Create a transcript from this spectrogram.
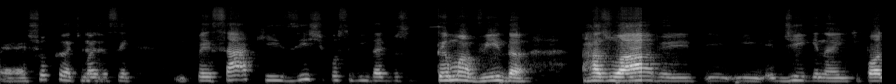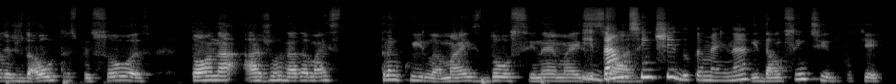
é chocante, mas assim pensar que existe possibilidade de você ter uma vida razoável e, e, e, digna e que pode ajudar outras pessoas, torna a jornada mais tranquila, mais doce, né? Mais e suave. dá um sentido também, né? E dá um sentido, porque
